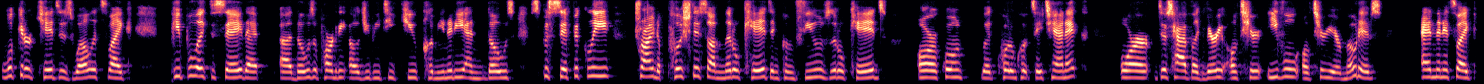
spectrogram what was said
look at her kids as well. It's like people like to say that uh, those are part of the LGBTQ community and those specifically trying to push this on little kids and confuse little kids or quote like quote unquote satanic or just have like very ulterior evil ulterior motives. And then it's like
